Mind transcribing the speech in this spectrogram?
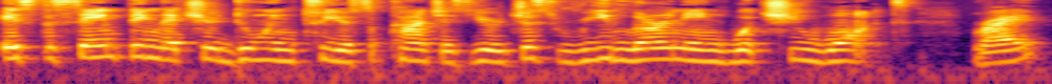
It's the same thing that you're doing to your subconscious. You're just relearning what you want right?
